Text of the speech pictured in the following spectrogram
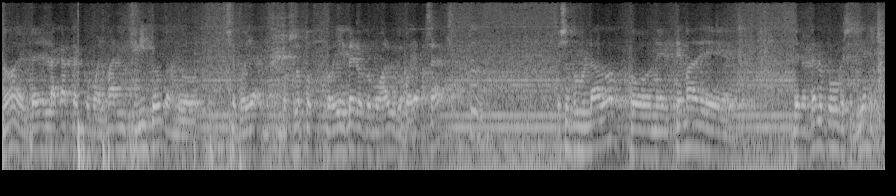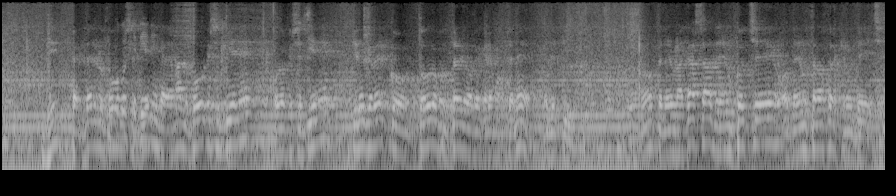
¿no? El ver en la cárcel como el mar infinito cuando se podía, vosotros po- podíais verlo como algo que podía pasar. Eso por un lado, con el tema de, de perder lo poco que se tiene. Perder lo poco que se tiene, y además lo poco que se tiene o lo que se tiene tiene que ver con todo lo contrario a lo que queremos tener. Es decir, ¿no? tener una casa, tener un coche o tener un trabajo que no te echen.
